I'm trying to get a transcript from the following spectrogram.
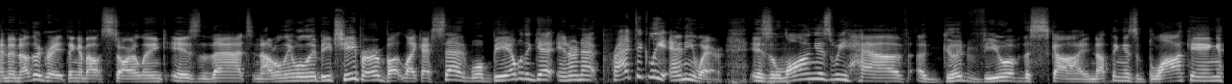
And another great thing about Starlink is that not only will it be cheaper, but like I said, we'll be able to get internet practically anywhere as long as we have a good view of the sky. Nothing is blocking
